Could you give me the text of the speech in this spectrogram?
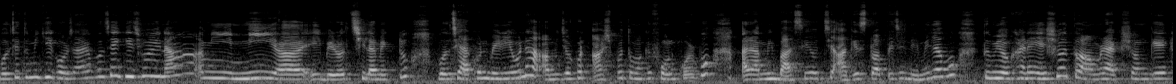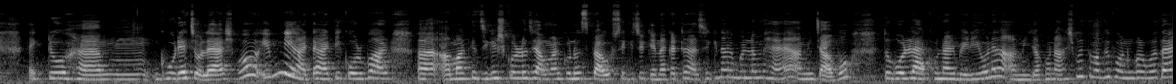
বলছে, তুমি কি করছ? আমি বলছি "এই কিছুই না, আমি এমনি এই বেরোচ্ছিলাম একটু। বলছে, এখন বেরিয়েও না, আমি যখন আসব তোমাকে ফোন করব, আর আমি বাসে হচ্ছে আগে স্টপেজে নেমে যাব, তুমি ওখানে এসো, তো আমরা একসঙ্গে একটু ঘুরে চলে আসব। এমনি হাঁটাহাঁটি করব, আর আমাকে জিজ্ঞেস করল যে, আমার কোনো স্প্রাউটসে কিছু কেনাকাটা আছে কিনা? আমি বললাম হ্যাঁ আমি যাব। তো বলল, এখন আর বেরিয়েও না, আমি যখন আসব তোমাকে ফোন করব। তাই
